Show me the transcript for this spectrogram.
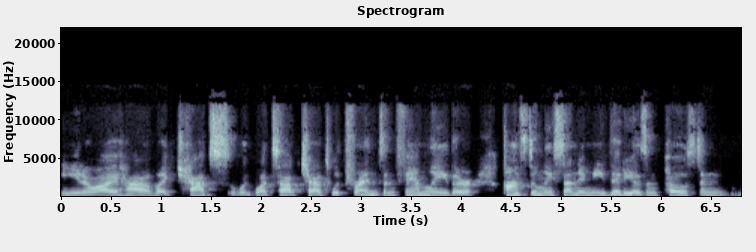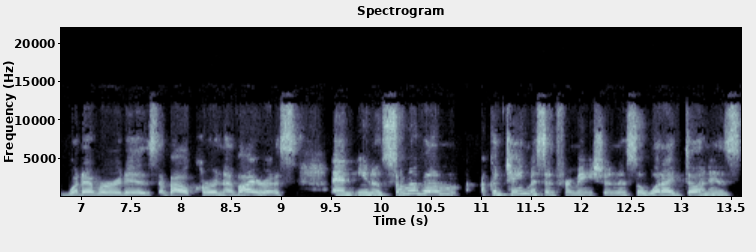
you know, I have like chats, like WhatsApp chats with friends and family. They're constantly sending me videos and posts and whatever it is about coronavirus. And, you know, some of them contain misinformation. And so what I've done is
